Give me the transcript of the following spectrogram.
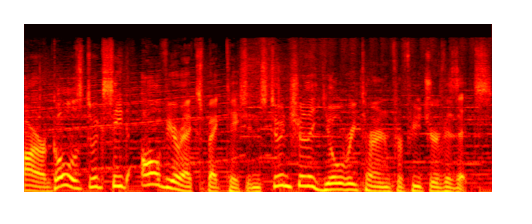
Our goal is to exceed all of your expectations to ensure that you'll return for future visits.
